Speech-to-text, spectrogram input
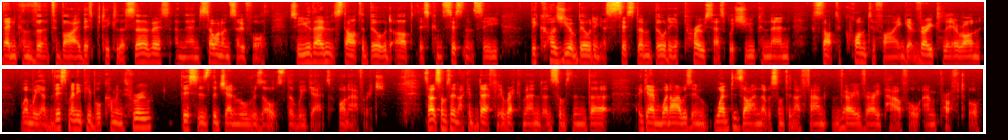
then convert to buy this particular service, and then so on and so forth. So you then start to build up this consistency because you're building a system, building a process which you can then start to quantify and get very clear on when we have this many people coming through, this is the general results that we get on average. So that's something I can definitely recommend and something that, again, when I was in web design, that was something I found very, very powerful and profitable.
